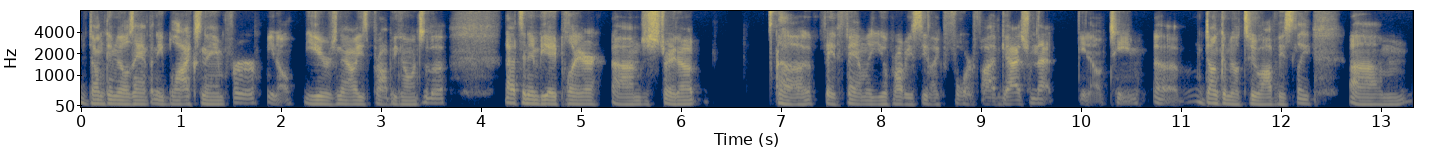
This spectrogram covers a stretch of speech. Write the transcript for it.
Duncanville's Anthony Black's name for, you know, years now. He's probably going to the, that's an NBA player, um, just straight up. Uh, Faith Family, you'll probably see like four or five guys from that, you know, team. Uh, Duncanville, too, obviously. Um,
